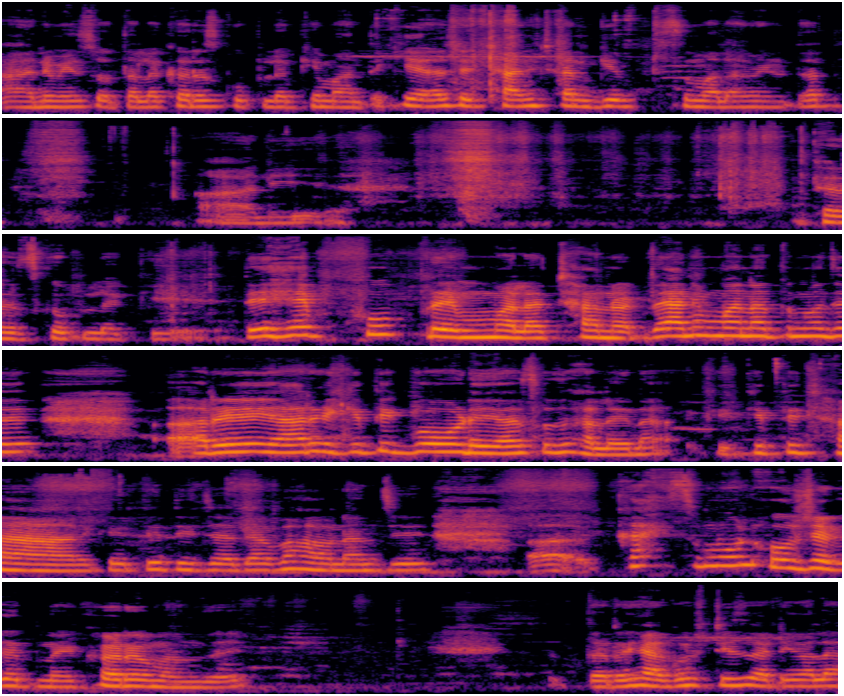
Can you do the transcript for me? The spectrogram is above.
आणि मी स्वतःला खरंच खूप लकी मानते की असे छान छान गिफ्ट्स मला मिळतात. आणि खरंच खूप लकी ते हे खूप प्रेम मला छान वाटतं आणि मनातून म्हणजे अरे यार हे किती गोड आहे असं झालंय ना. की किती छान किती तिच्या त्या भावनांची काहीच मोल होऊ शकत नाही खरं म्हणजे. तर ह्या गोष्टीसाठी मला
